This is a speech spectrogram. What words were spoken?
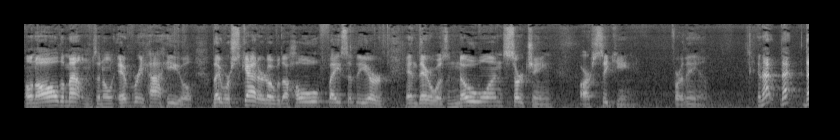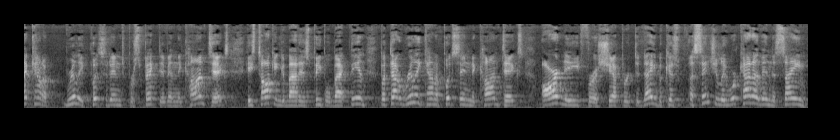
on all the mountains and on every high hill. They were scattered over the whole face of the earth, and there was no one searching or seeking for them. And that, that, that kind of really puts it into perspective in the context. He's talking about his people back then, but that really kind of puts into context our need for a shepherd today because essentially we're kind of in the same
